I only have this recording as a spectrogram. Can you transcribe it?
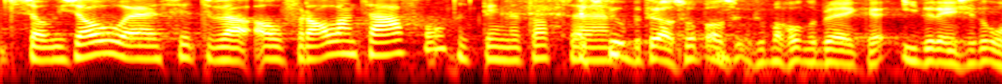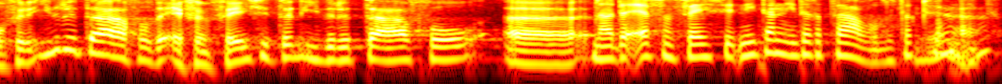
sowieso uh, zitten we overal aan tafel. Ik denk dat dat, Het viel me trouwens op, als ik mag onderbreken... iedereen zit ongeveer aan iedere tafel. De FNV zit aan iedere tafel. Nou, de FNV zit niet aan iedere tafel, dus dat klopt ja. niet.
